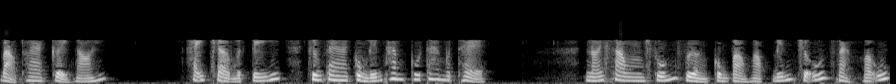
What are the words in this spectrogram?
Bảo Thoa cười nói. Hãy chờ một tí, chúng ta cùng đến thăm cô ta một thể. Nói xong xuống giường cùng Bảo Ngọc đến chỗ giảm mẫu.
